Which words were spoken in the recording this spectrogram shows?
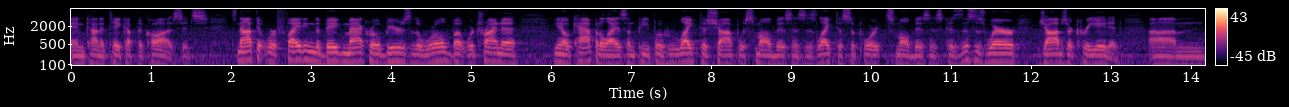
and kind of take up the cause. It's it's not that we're fighting the big macro beers of the world, but we're trying to, you know, capitalize on people who like to shop with small businesses, like to support small business, because this is where jobs are created. Um,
